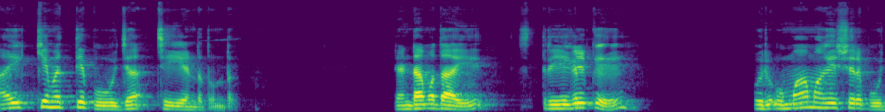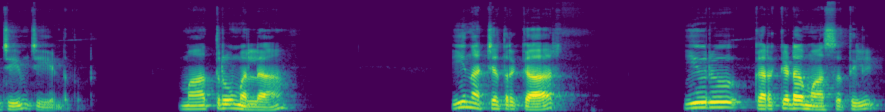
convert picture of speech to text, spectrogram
ഐക്യമത്യ പൂജ ചെയ്യേണ്ടതുണ്ട്. രണ്ടാമതായി സ്ത്രീകൾക്ക് ഒരു ഉമാമഹേശ്വര പൂജയും ചെയ്യേണ്ടതുണ്ട്. മാത്രവുമല്ല ഈ നക്ഷത്രക്കാർ ഈ ഒരു കർക്കിടക മാസത്തിൽ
